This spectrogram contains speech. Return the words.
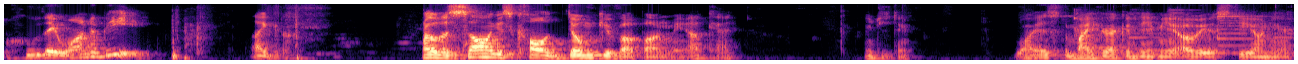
who they want to be. Like oh the song is called don't give up on me. Okay. Interesting why is the my hero academia oest on here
